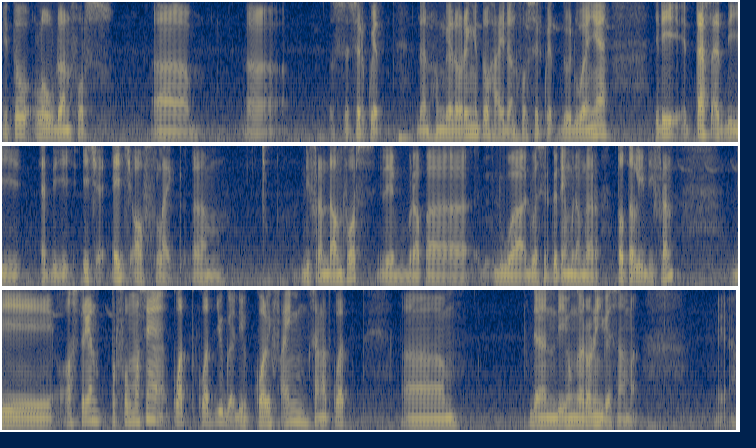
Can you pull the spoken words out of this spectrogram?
itu low downforce uh, uh, circuit dan Hungaroring itu high downforce circuit dua-duanya jadi test at the at the each edge of like um, different downforce. Jadi beberapa uh, dua dua sirkuit yang benar-benar totally different di Austrian performance-nya kuat-kuat juga di qualifying sangat kuat Um, dan di Hungaroring juga sama ya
